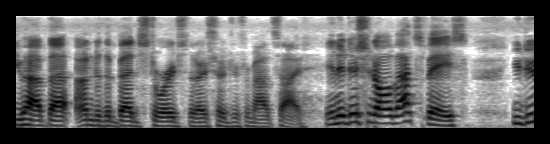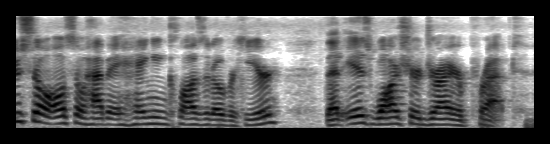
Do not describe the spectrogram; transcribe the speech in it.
you have that under the bed storage that I showed you from outside. In addition to all that space, you do still also have a hanging closet over here that is washer dryer prepped.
